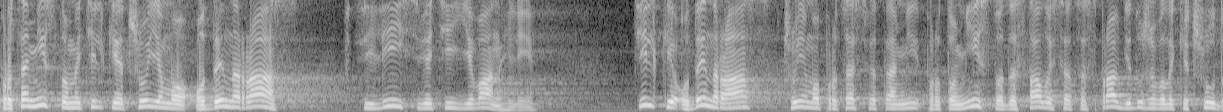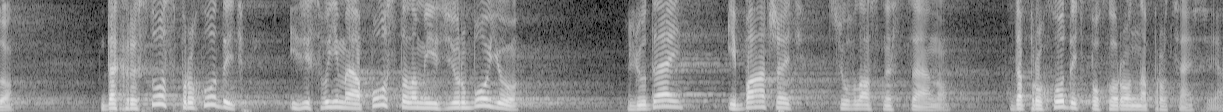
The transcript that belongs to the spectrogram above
про це місто ми тільки чуємо один раз в цілій святій Євангелії. Тільки один раз чуємо про це святе про то місто, де сталося це справді дуже велике чудо, де Христос проходить зі своїми апостолами і з юрбою людей і бачить цю власне сцену, де проходить похоронна процесія.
